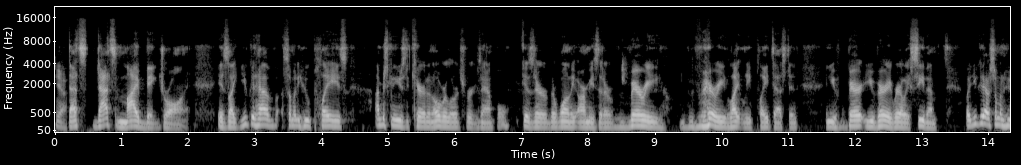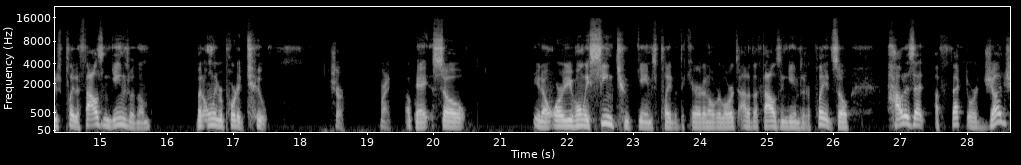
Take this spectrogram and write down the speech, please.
Yeah. That's that's my big draw on it. Is like you could have somebody who plays I'm just going to use the Kharadron Overlords for example, because they're they're one of the armies that are very very lightly play tested, and you bar- you very rarely see them. But you could have someone who's played a thousand games with them, but only reported two. sure, right, Okay, so you know, or you've only seen two games played with the Kharadron Overlords out of the thousand games that are played. So how does that affect or judge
